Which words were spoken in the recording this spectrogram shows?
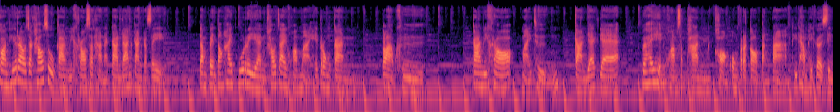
ก่อนที่เราจะเข้าสู่การวิเคราะห์สถานการณ์ด้านการเกษตรจำเป็นต้องให้ผู้เรียนเข้าใจความหมายให้ตรงกัน กล่าวคือ การวิเคราะห์ หมายถึง การแยกแยะ เพื่อให้เห็นความสัมพันธ์ขององค์ประกอบต่างๆ ที่ทำให้เกิดสิ่ง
